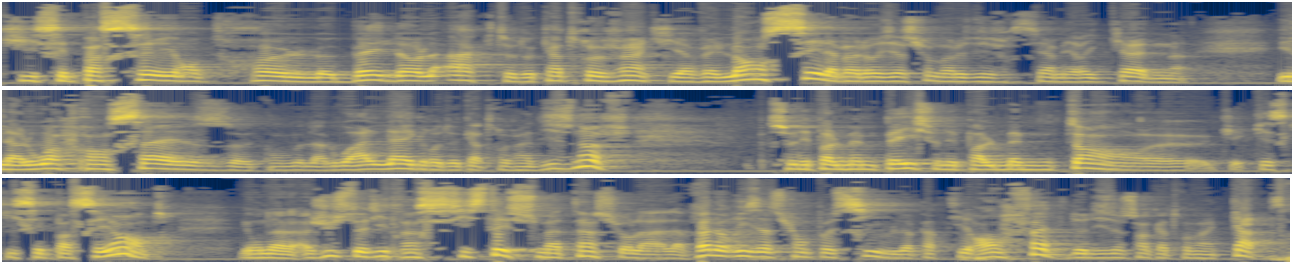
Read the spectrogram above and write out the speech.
qui s'est passé entre le Bayh-Dole Act de 80 qui avait lancé la valorisation dans les universités américaines et la loi française, la loi Allègre de 99. ce n'est pas le même pays, ce n'est pas le même temps, euh, qu'est-ce qui s'est passé entre? Et on a à juste titre insisté ce matin sur la, la valorisation possible à partir en fait de 1984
